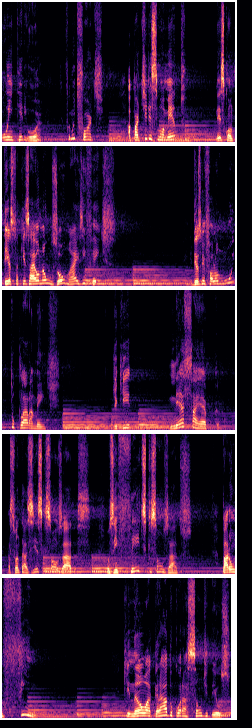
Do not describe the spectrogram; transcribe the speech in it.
o interior. Foi muito forte. A partir desse momento, nesse contexto aqui, Israel não usou mais enfeites. E Deus me falou muito claramente de que nessa época, as fantasias que são usadas, os enfeites que são usados, para um fim que não agrada o coração de Deus,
